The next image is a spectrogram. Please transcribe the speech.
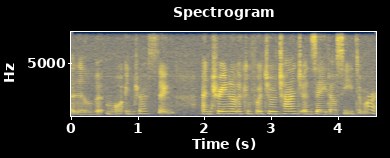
a little bit more interesting and Trina looking forward to your challenge and Zaid I'll see you tomorrow.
